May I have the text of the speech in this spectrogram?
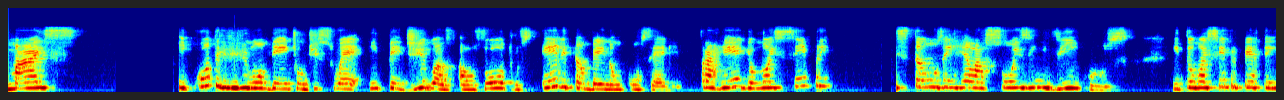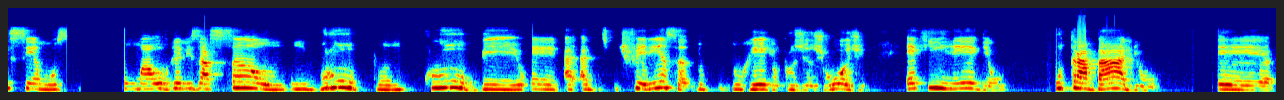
mas enquanto ele vive num ambiente onde isso é impedido aos, aos outros, ele também não consegue para Hegel, nós sempre estamos em relações e em vínculos. Então, nós sempre pertencemos a uma organização, um grupo, um clube. É, a, a, diferença do, do Hegel para os dias de hoje é que em Hegel o trabalho é,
